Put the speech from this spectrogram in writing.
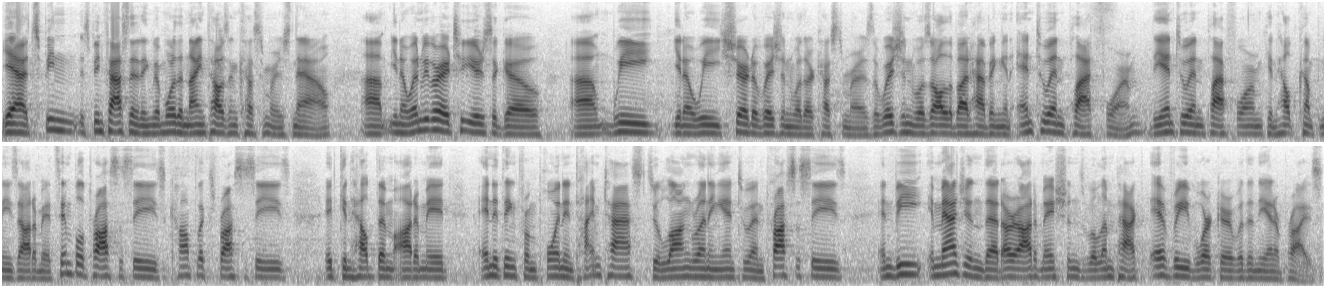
Yeah, it's been, it's been fascinating. We have more than 9,000 customers now. Um, you know, when we were here two years ago, um, we, you know, we shared a vision with our customers. The vision was all about having an end-to-end -end platform. The end-to-end -end platform can help companies automate simple processes, complex processes. It can help them automate anything from point-in-time tasks to long-running end-to-end processes. And we imagine that our automations will impact every worker within the enterprise.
